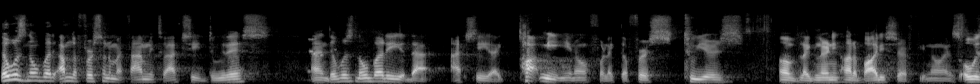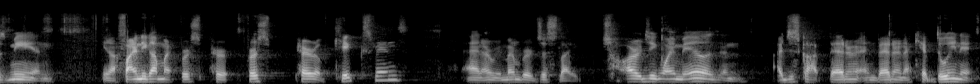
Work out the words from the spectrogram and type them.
there was nobody. I'm the first one in my family to actually do this, and there was nobody that actually like taught me. You know, for like the first two years of like learning how to body surf. You know, it's always me, and you know, I finally got my first pair, first pair of kick fins, and I remember just like charging Waimeas, and I just got better and better, and I kept doing it.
